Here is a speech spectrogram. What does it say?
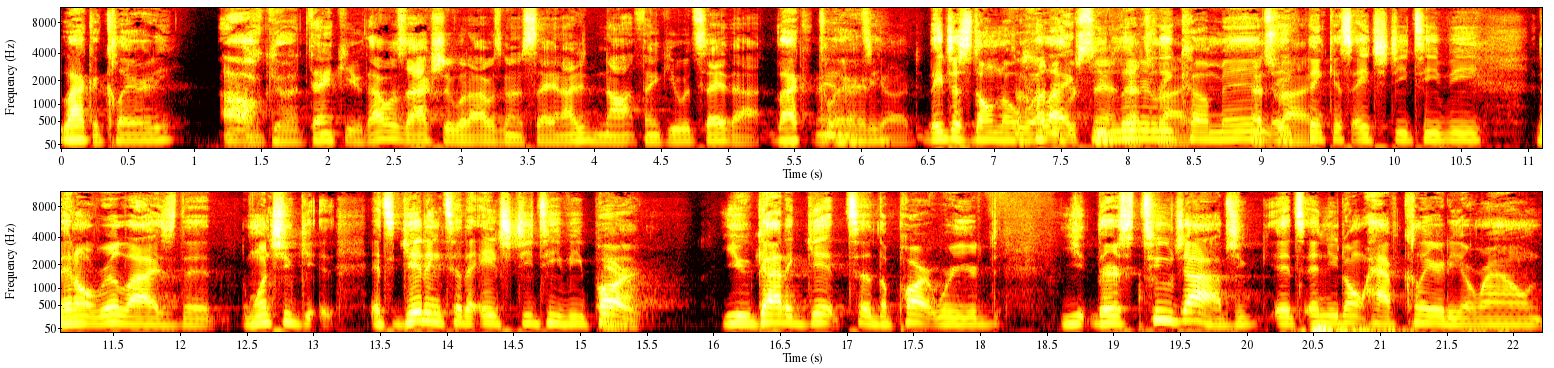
Lack of clarity. Oh, good. Thank you. That was actually what I was going to say, and I did not think you would say that. Lack of clarity. They just don't know what. Like you literally right. come in, That's they right. think it's HGTV. They don't realize that once you get, it's getting to the HGTV part. You got to get to the part where you're. You, there's two jobs. You it's and you don't have clarity around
